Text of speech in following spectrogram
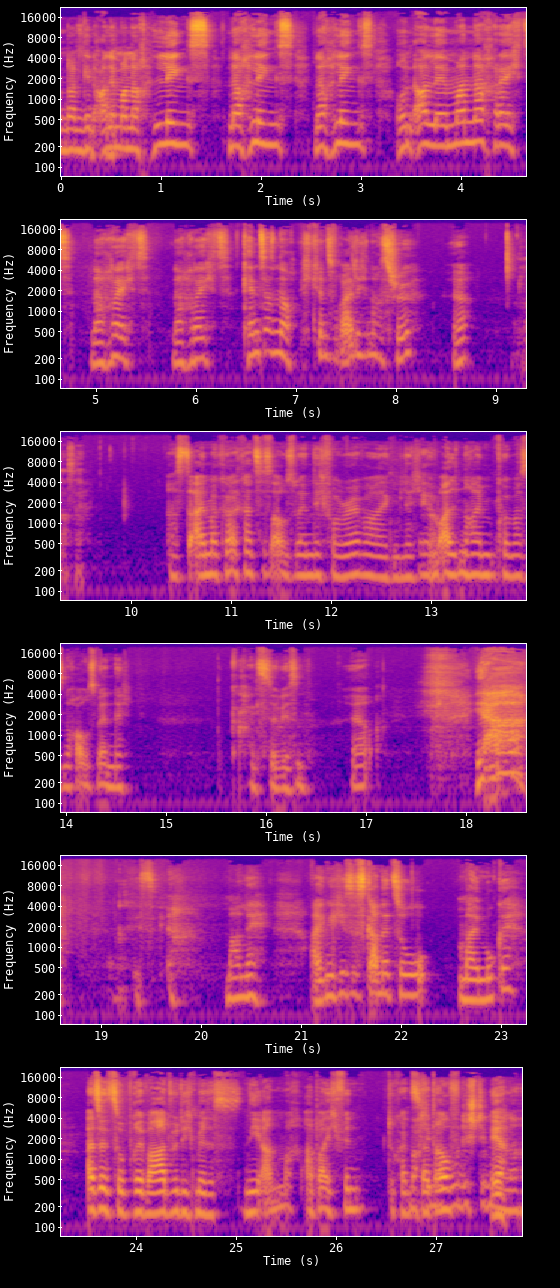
Und dann gehen alle mal nach links, nach links, nach links und alle mal nach rechts, nach rechts, nach rechts. Kennst du das noch? Ich kenne es freilich noch, ist schön. Ja. Klasse. Hast du einmal gehört, kannst du es auswendig forever eigentlich. Ja. Im Altenheim können wir es noch auswendig. Kannst du wissen. Ja. Ja. Ist, Malle. Eigentlich ist es gar nicht so meine Mucke. Also so privat würde ich mir das nie anmachen. Aber ich finde, du kannst Macht da drauf. gute Stimme, ja, ne?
